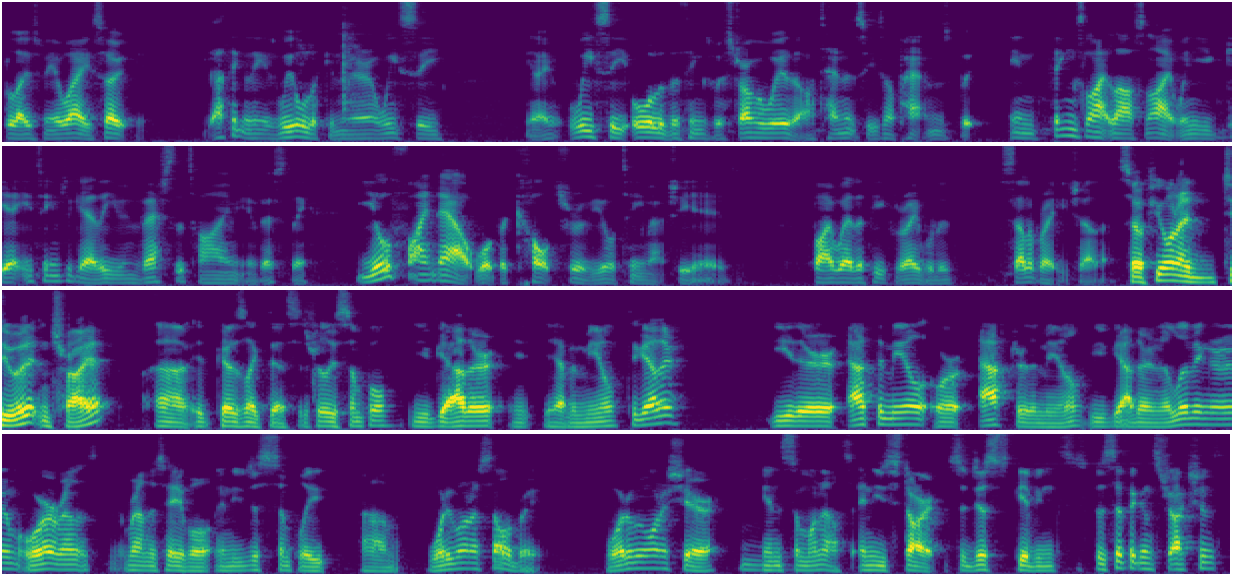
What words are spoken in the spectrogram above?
blows me away. So I think the thing is, we all look in the mirror and we see you know, we see all of the things we struggle with, our tendencies, our patterns, but in things like last night, when you get your team together, you invest the time, you invest the thing, you'll find out what the culture of your team actually is by whether people are able to celebrate each other. So if you want to do it and try it, uh, it goes like this. It's really simple. You gather, you have a meal together, either at the meal or after the meal. You gather in the living room or around around the table, and you just simply, um, what do we want to celebrate? What do we want to share Mm. in someone else? And you start. So just giving specific instructions.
